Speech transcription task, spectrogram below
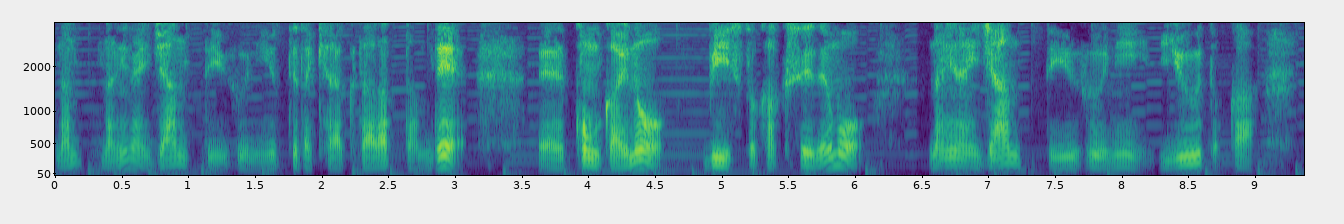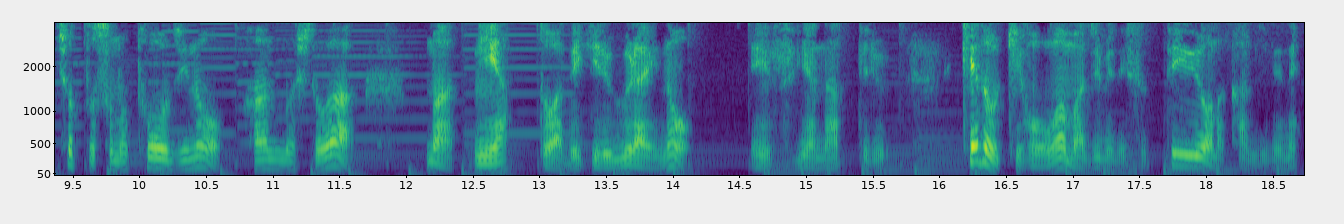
な、何々じゃんっていう風に言ってたキャラクターだったんで、えー、今回のビースト覚醒でも、何々じゃんっていう風に言うとか、ちょっとその当時のファンの人は、まあ、ニヤッとはできるぐらいの演出にはなってる。けど、基本は真面目ですっていうような感じでね、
